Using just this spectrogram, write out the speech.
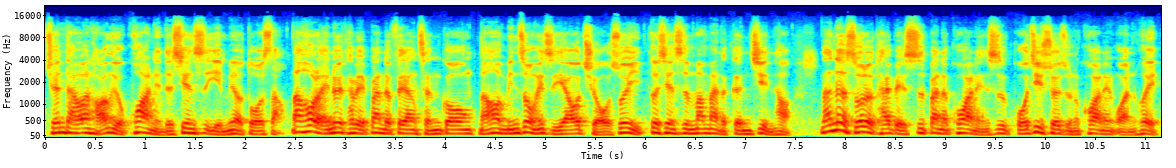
全台湾好像有跨年的县市也没有多少。那后来因为台北办得非常成功，然后民众一直要求，所以各县市慢慢的跟进哈。那那时候的台北市办的跨年是国际水准的跨年晚会，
